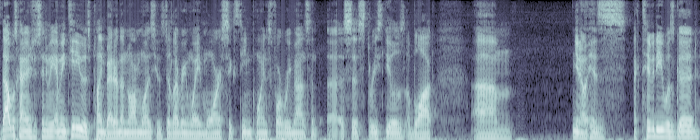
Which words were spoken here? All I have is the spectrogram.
that was kind of interesting to me. I mean, TD was playing better than Norm was. He was delivering way more 16 points, four rebounds, uh, assists, three steals, a block. Um, you know, his activity was good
